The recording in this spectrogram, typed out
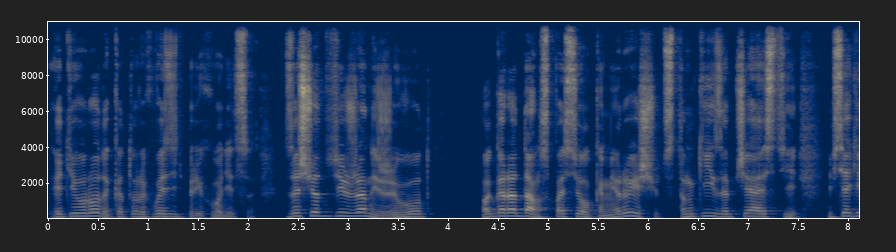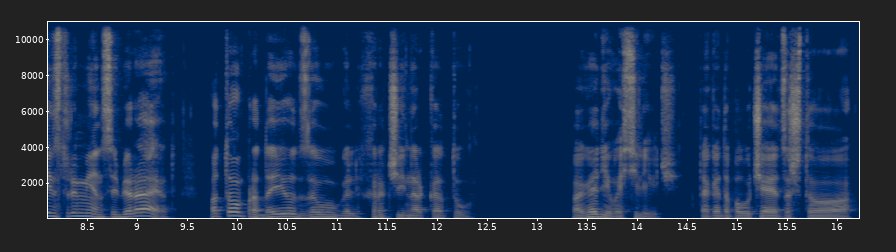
Эти уроды, которых возить приходится, за счет южан и живут. По городам с поселками рыщут, станки, запчасти и всякий инструмент собирают, потом продают за уголь, харчи и наркоту. Погоди, Васильевич, так это получается, что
